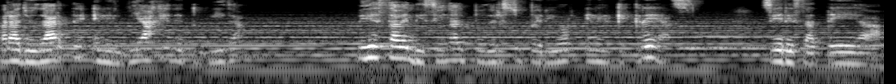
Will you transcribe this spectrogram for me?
para ayudarte en el viaje de tu vida. Pide esta bendición al poder superior en el que creas. Si eres atea,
